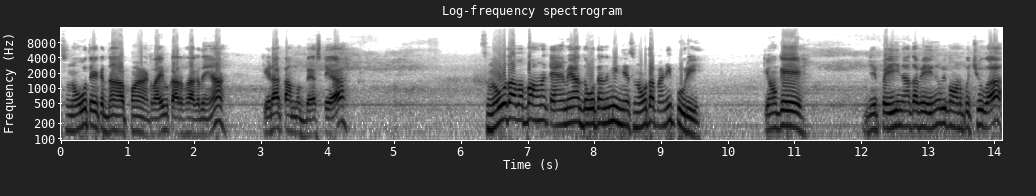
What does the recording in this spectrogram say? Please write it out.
ਸਨੋ ਤੇ ਕਿਦਾਂ ਆਪਾਂ ਡਰਾਈਵ ਕਰ ਸਕਦੇ ਆ, ਕਿਹੜਾ ਕੰਮ ਬੈਸਟ ਆ। ਸਨੋ ਦਾ ਬਾਬਾ ਹੁਣ ਟਾਈਮ ਆ 2-3 ਮਹੀਨੇ ਸਨੋ ਤਾਂ ਪੈਣੀ ਪੂਰੀ। ਕਿਉਂਕਿ ਜੇ ਪਈ ਨਾ ਤਾਂ ਫੇਰ ਇਹਨੂੰ ਵੀ ਕੌਣ ਪੁੱਛੂਗਾ?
